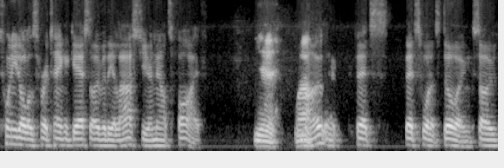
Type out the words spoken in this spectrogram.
twenty dollars for a tank of gas over there last year, and now it's five. Yeah, wow. You know, that's that's what it's doing. So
